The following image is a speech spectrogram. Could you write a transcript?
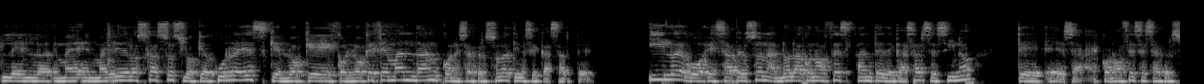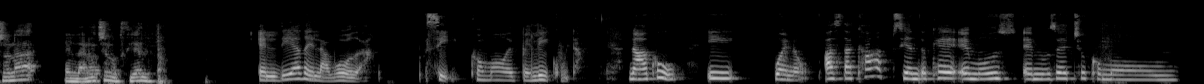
en, la, en, mayoría de los casos lo que ocurre es que, lo que con lo que te mandan, con esa persona tienes que casarte y luego esa persona no la conoces antes de casarse, sino te, eh, o conoces a esa persona en la noche nupcial. El día de la boda, sí, como de película. Naku, y bueno, hasta acá siento que hemos, hemos hecho como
